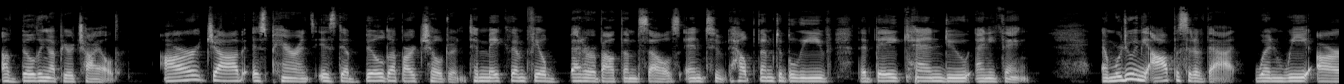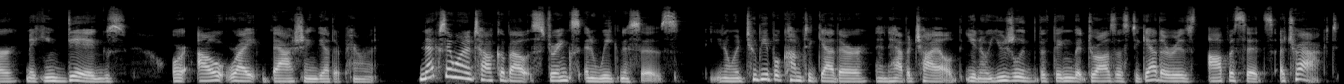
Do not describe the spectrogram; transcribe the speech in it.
of building up your child. Our job as parents is to build up our children, to make them feel better about themselves and to help them to believe that they can do anything. And we're doing the opposite of that when we are making digs or outright bashing the other parent. Next, I want to talk about strengths and weaknesses you know, when two people come together and have a child, you know, usually the thing that draws us together is opposites attract.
